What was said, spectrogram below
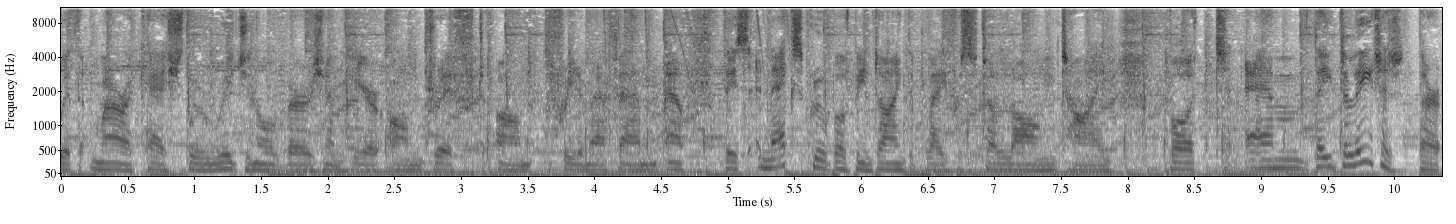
With Marrakesh, the original version here on Drift on Freedom FM. Now, this next group I've been dying to play for such a long time, but um, they deleted their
